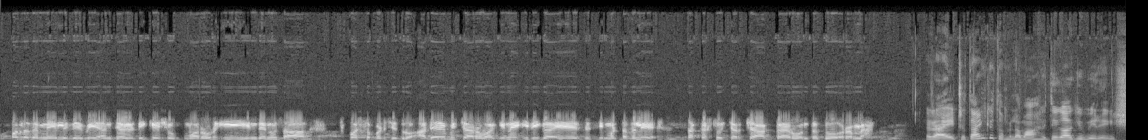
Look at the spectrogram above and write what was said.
ಒಪ್ಪಂದದ ಮೇಲಿದ್ದೇವೆ ಅಂತ ಹೇಳಿ ಡಿ ಕೆ ಶಿವಕುಮಾರ್ ಅವರು ಈ ಹಿಂದೆನೂ ಸಹ ಸ್ಪಷ್ಟಪಡಿಸಿದ್ರು. ಅದೇ ವಿಚಾರವಾಗಿನೇ ಇದೀಗ ಎಐಸಿಸಿ ಮಟ್ಟದಲ್ಲಿ ಸಾಕಷ್ಟು ಚರ್ಚೆ ಆಗ್ತಾ ಇರುವಂತದ್ದು ರಮ್ಯಾ. ರೈಟ್ ಥ್ಯಾಂಕ್ ಯು ತಮ್ಮ ಮಾಹಿತಿಗಾಗಿ ವೀರೇಶ್.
